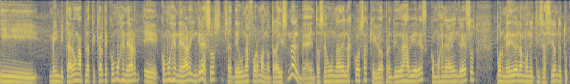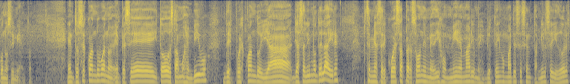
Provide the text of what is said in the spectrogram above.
Y me invitaron a platicar de cómo generar, eh, cómo generar ingresos, de una forma no tradicional. ¿vea? Entonces una de las cosas que yo he aprendido de Javier es cómo generar ingresos por medio de la monetización de tu conocimiento. Entonces cuando, bueno, empecé y todo, estamos en vivo, después cuando ya, ya salimos del aire, se me acercó esa persona y me dijo, mire Mario, yo tengo más de 60 mil seguidores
